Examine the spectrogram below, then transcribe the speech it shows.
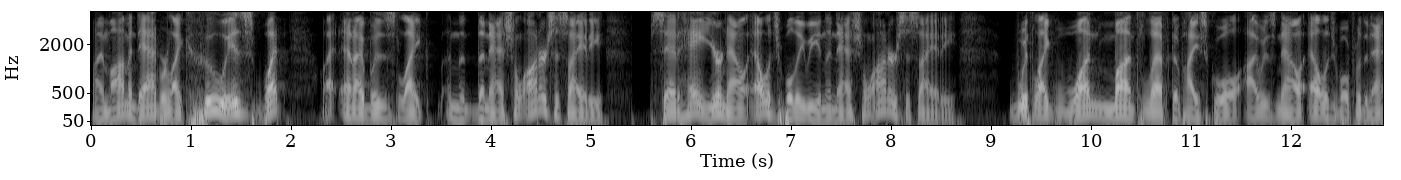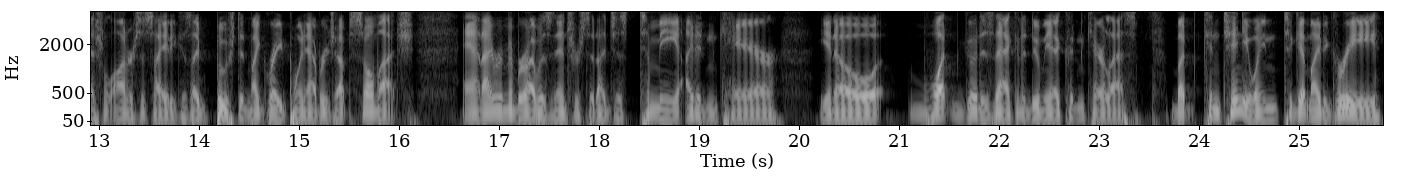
My mom and dad were like, "Who is what?" And I was like, the, the National Honor Society said, hey, you're now eligible to be in the National Honor Society. With like one month left of high school, I was now eligible for the National Honor Society because I boosted my grade point average up so much. And I remember I wasn't interested. I just, to me, I didn't care. You know, what good is that going to do me? I couldn't care less. But continuing to get my degree,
